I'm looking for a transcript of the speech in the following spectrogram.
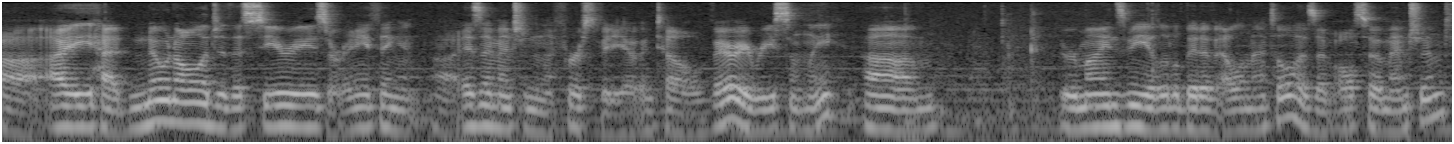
Uh, I had no knowledge of this series or anything, uh, as I mentioned in the first video, until very recently. Um, it reminds me a little bit of Elemental, as I've also mentioned.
